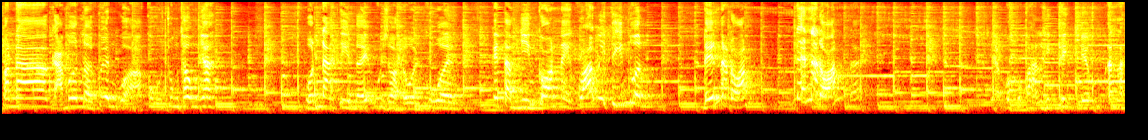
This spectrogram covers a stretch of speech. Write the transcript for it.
Con à, cảm ơn lời khuyên của cụ Trung Thông nhá. Huấn đang tìm đấy, Ui giời ơi, cụ ơi. Cái tầm nhìn con này quá uy tín luôn. Đến là đón, Đến là đón. Đấy. Em bán linh tinh kiếm ăn lắm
